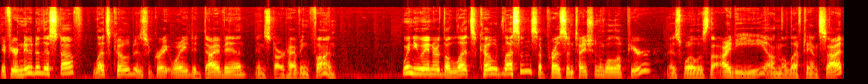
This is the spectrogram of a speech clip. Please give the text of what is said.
If you're new to this stuff, Let's Code is a great way to dive in and start having fun. When you enter the Let's Code lessons, a presentation will appear, as well as the IDE on the left-hand side.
